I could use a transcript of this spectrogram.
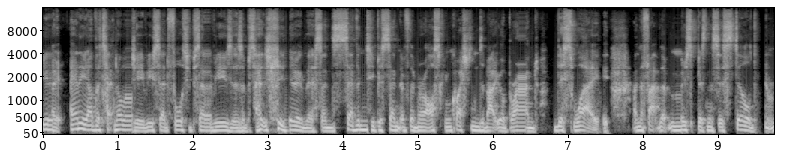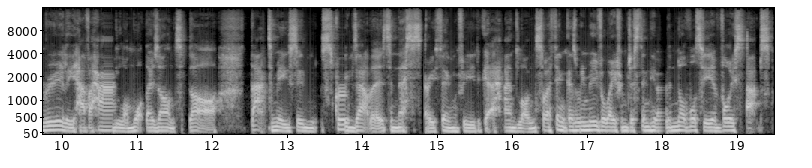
you know, any other technology, if you said 40% of users are potentially doing this and 70% of them are asking questions about your brand this way, and the fact that most businesses still don't really have a handle on what those answers are, that to me screams out that it's a necessary thing for you to get a handle on. So I think as we move away from just thinking about the novelty of voice apps,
